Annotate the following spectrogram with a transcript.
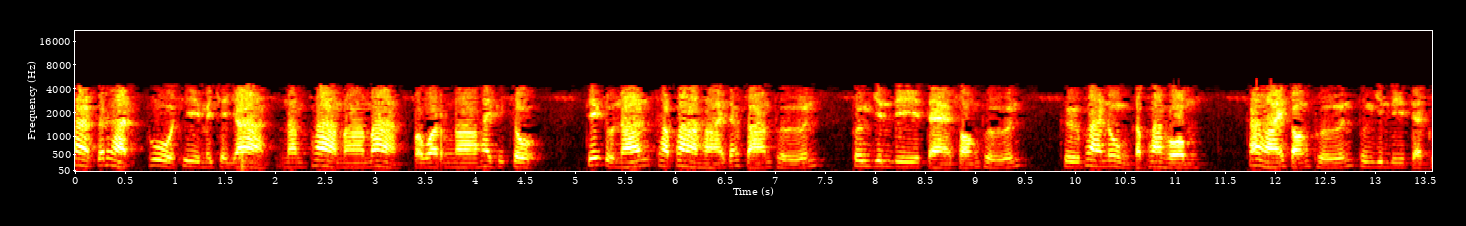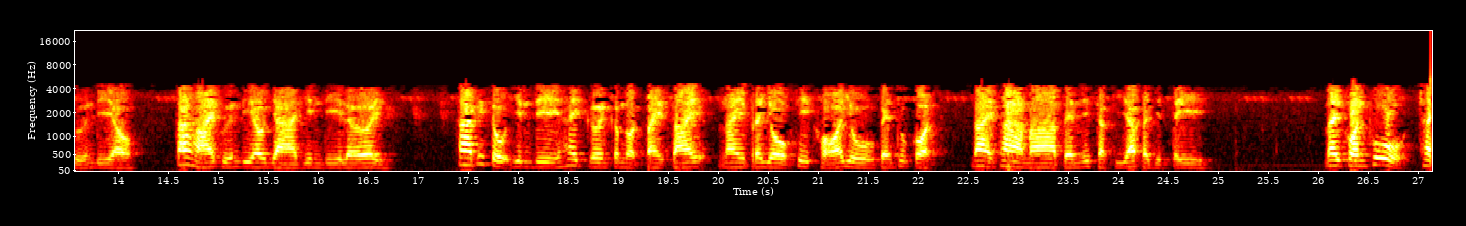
ถ้ากระหัดผู้ที่ไม่ใช่ญาตินำผ้ามามากประวรณาให้ภิกษุภิกษุนั้นถ้าผ้าหายทั้งสามผืน พึงยินดีแต่สองผืน คือผ้านุ่งกับผ้าหม่มถ้าหายสองผืน พึงยินดีแต่ผืนเดียว ถ้าหายผืนเดียวอย่ายินดีเลย ถ้าพิสุยินดีให้เกินกำหนดไปไซในประโยคที่ขออยู่เป็นทุกกฎได้ผ้ามาเป็นนิสกิยปจิตตีในคนผู้ใช่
